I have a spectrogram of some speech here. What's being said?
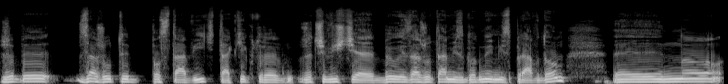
żeby zarzuty postawić, takie, które rzeczywiście były zarzutami zgodnymi z prawdą, e, no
